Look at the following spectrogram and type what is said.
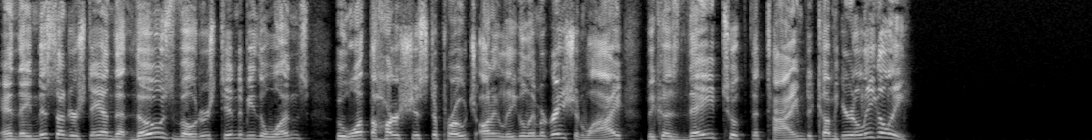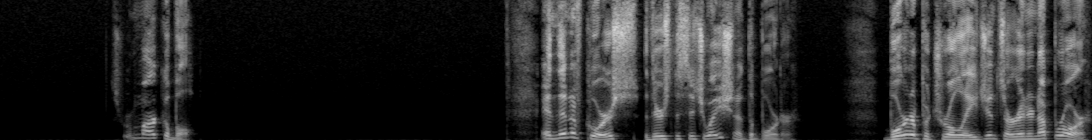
and they misunderstand that those voters tend to be the ones who want the harshest approach on illegal immigration. Why? Because they took the time to come here illegally. It's remarkable. And then, of course, there's the situation at the border. Border Patrol agents are in an uproar.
